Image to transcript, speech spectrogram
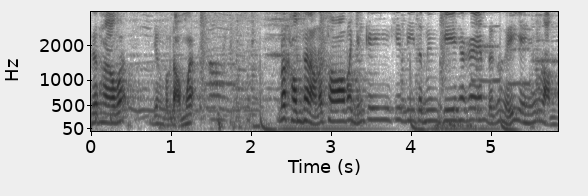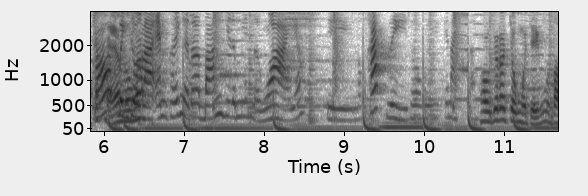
thể thao á dân vận động á. Nó không thể nào nó so với những cái cái vitamin kia nha các em đừng có nghĩ vậy hiểu lầm chết có mẹ bình luôn thường á. là em thấy người ta bán vitamin ở ngoài á thì nó khác gì so với cái này thôi cái đó chung là chuyện của người ta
